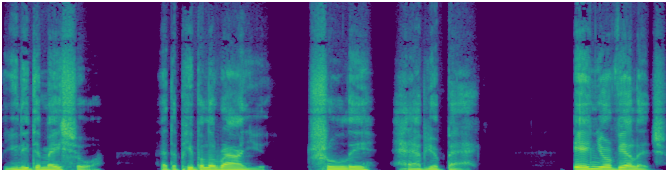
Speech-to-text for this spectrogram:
you need to make sure that the people around you truly have your back. In your village,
